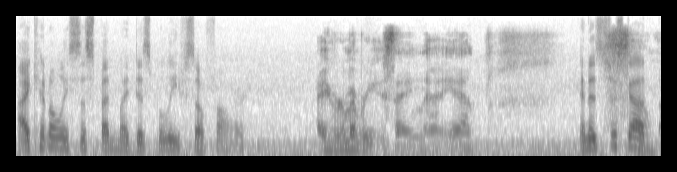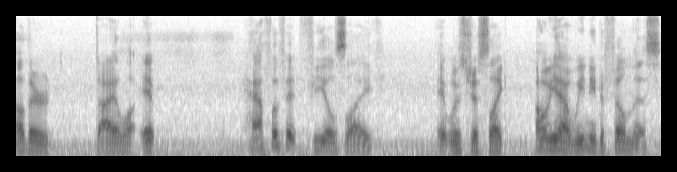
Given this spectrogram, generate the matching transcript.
I can only suspend my disbelief so far. I remember you saying that. Yeah. and it's just got other dialogue. It half of it feels like it was just like, oh yeah, we need to film this.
